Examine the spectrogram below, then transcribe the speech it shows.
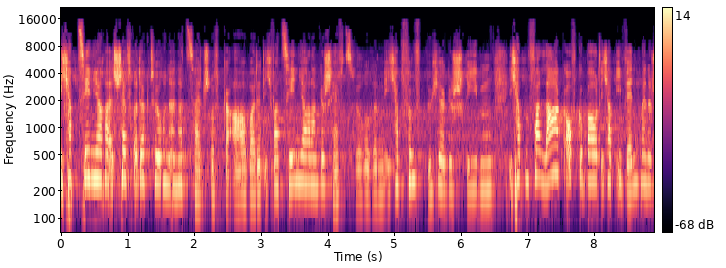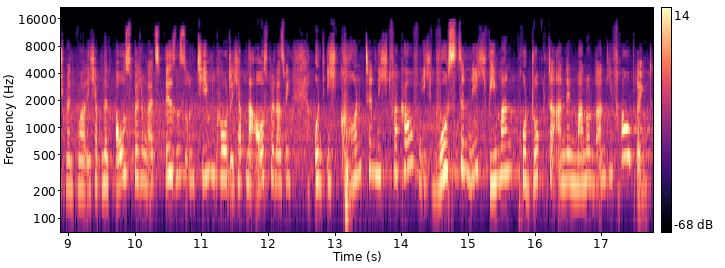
Ich habe zehn Jahre als Chefredakteurin einer Zeitschrift gearbeitet. Ich war zehn Jahre lang Geschäftsführerin. Ich habe fünf Bücher geschrieben. Ich habe einen Verlag aufgebaut. Ich habe Eventmanagement gemacht. Ich habe eine Ausbildung als Business- und Teamcoach. Ich habe eine Ausbildung als und ich konnte nicht verkaufen. Ich wusste nicht, wie man Produkte an den Mann und an die Frau bringt.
